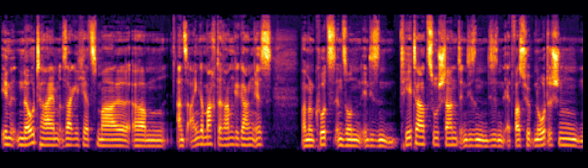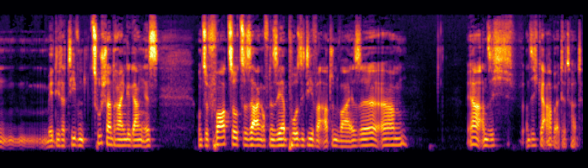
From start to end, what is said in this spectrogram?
in no time, sage ich jetzt mal, ähm, ans Eingemachte rangegangen ist, weil man kurz in so einen, in diesen Theta-Zustand, in diesen, diesen etwas hypnotischen, meditativen Zustand reingegangen ist und sofort sozusagen auf eine sehr positive Art und Weise ähm, ja, an sich, an sich gearbeitet hat.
